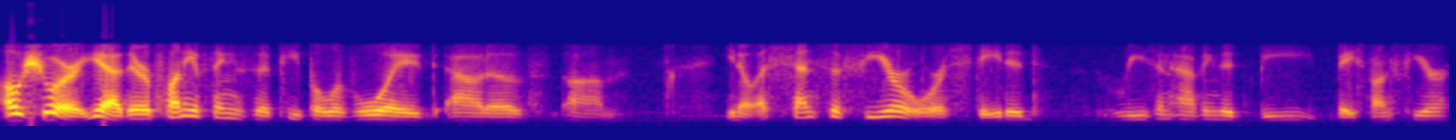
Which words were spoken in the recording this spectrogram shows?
Oh, sure. Yeah, there are plenty of things that people avoid out of um, you know a sense of fear or a stated reason having to be based on fear,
